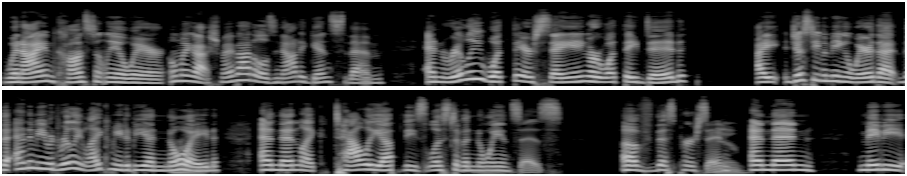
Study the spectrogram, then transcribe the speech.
when I am constantly aware, oh my gosh, my battle is not against them. And really what they're saying or what they did, I just even being aware that the enemy would really like me to be annoyed mm-hmm. and then like tally up these list of annoyances of this person Yeah. and then maybe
